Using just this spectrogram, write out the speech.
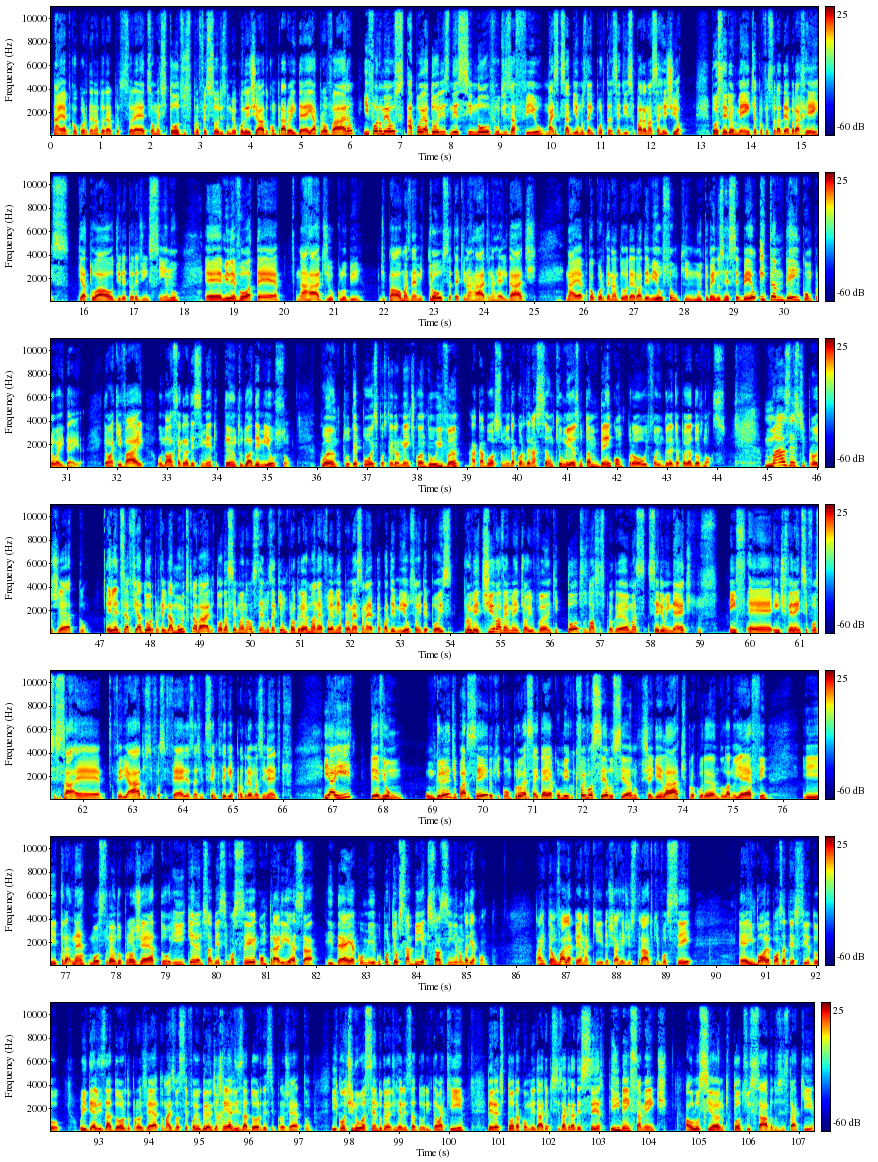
Na época, o coordenador era o professor Edson, mas todos os professores do meu colegiado compraram a ideia, aprovaram e foram meus apoiadores nesse novo desafio, mas que sabíamos da importância disso para a nossa região. Posteriormente, a professora Débora Reis, que é atual diretora de ensino, é, me levou até na rádio Clube de Palmas, né? Me trouxe até aqui na rádio, na realidade. Na época, o coordenador era o Ademilson, que muito bem nos recebeu e também comprou a ideia. Então, aqui vai o nosso agradecimento tanto do Ademilson quanto depois, posteriormente, quando o Ivan acabou assumindo a coordenação, que o mesmo também comprou e foi um grande apoiador nosso. Mas este projeto, ele é desafiador porque ele dá muito trabalho. Toda semana nós temos aqui um programa, né? Foi a minha promessa na época para Demilson e depois prometi novamente ao Ivan que todos os nossos programas seriam inéditos, é, indiferente se fosse é, feriado, se fosse férias, a gente sempre teria programas inéditos. E aí teve um, um grande parceiro que comprou essa ideia comigo, que foi você, Luciano. Cheguei lá te procurando, lá no IF, e né, mostrando o projeto e querendo saber se você compraria essa ideia comigo, porque eu sabia que sozinho não daria conta. Tá? Então vale a pena aqui deixar registrado que você É, embora eu possa ter sido o idealizador do projeto, mas você foi o grande realizador desse projeto e continua sendo o grande realizador. Então, aqui, perante toda a comunidade, eu preciso agradecer imensamente ao Luciano, que todos os sábados está aqui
